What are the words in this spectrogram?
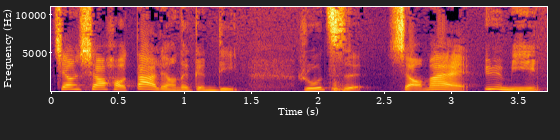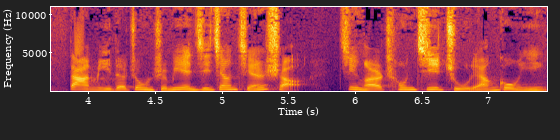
将消耗大量的耕地。如此，小麦、玉米、大米的种植面积将减少，进而冲击主粮供应。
